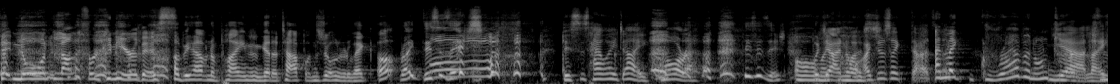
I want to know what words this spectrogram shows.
that? No one in Longford can hear this. I'll be having a pint and get a tap on the shoulder and like, oh, right, this is it. Oh. This is how I die, Maura. this is it. Oh but my yeah, no, God. I just like that's And like grabbing onto yeah, her, like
